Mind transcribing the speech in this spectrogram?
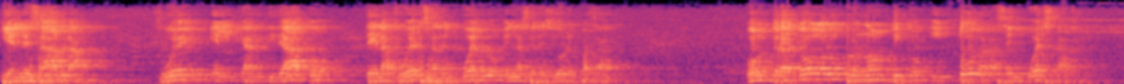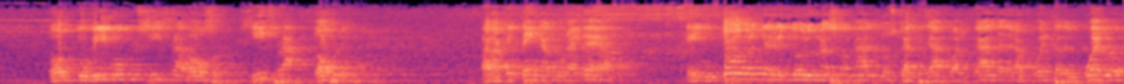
Quien les habla fue el candidato de la fuerza del pueblo en las elecciones pasadas. Contra todos los pronósticos y todas las encuestas, obtuvimos cifra doble, cifra doble. Para que tengan una idea, en todo el territorio nacional los candidatos a alcalde de la Fuerza del Pueblo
